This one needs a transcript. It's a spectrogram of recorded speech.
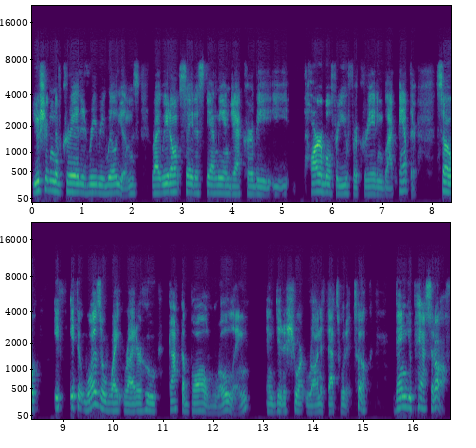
You shouldn't have created Riri Williams, right? We don't say to Stan Lee and Jack Kirby, horrible for you for creating Black Panther. So if if it was a white writer who got the ball rolling and did a short run, if that's what it took, then you pass it off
